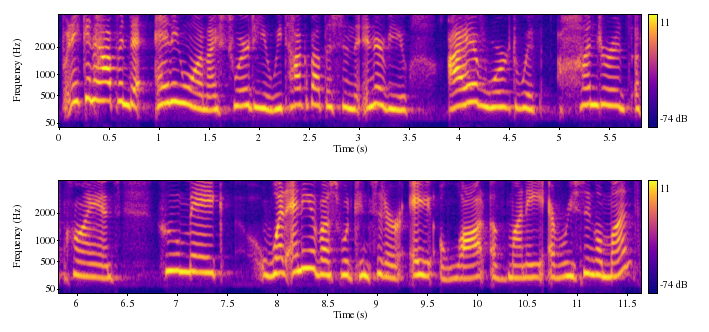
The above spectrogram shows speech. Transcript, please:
but it can happen to anyone. I swear to you. We talk about this in the interview. I have worked with hundreds of clients who make what any of us would consider a lot of money every single month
